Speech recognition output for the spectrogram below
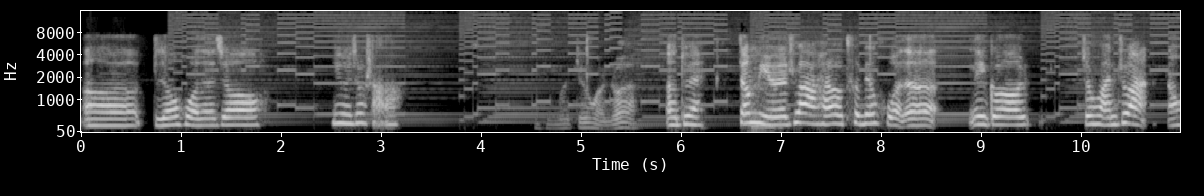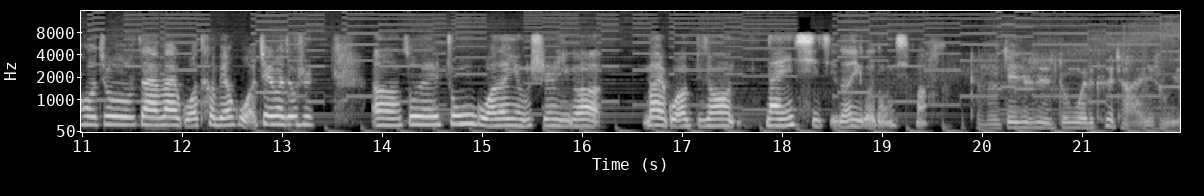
呃，比较火的叫，那个叫啥了？什么《甄嬛传》？嗯，对，像《芈月传》，还有特别火的那个《甄嬛传》，然后就在外国特别火。这个就是，嗯，作为中国的影视一个外国比较。难以企及的一个东西吧，可能这就是中国的特产，也属于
